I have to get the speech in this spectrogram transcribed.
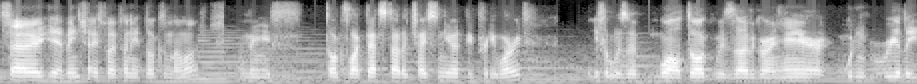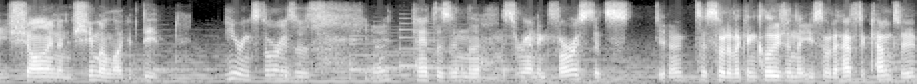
So yeah, been chased by plenty of dogs in my life. I mean, if dogs like that started chasing you, I'd be pretty worried. If it was a wild dog with overgrown hair, it wouldn't really shine and shimmer like it did. Hearing stories of, you know, panthers in the surrounding forest, it's, you know, a sort of a conclusion that you sort of have to come to.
